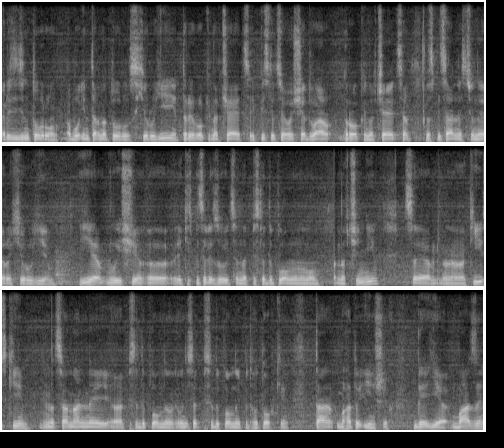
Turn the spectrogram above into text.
резидентуру або інтернатуру з хірургії, три роки навчається, і після цього ще два роки навчається за спеціальністю нейрохірургія. Є вищі, е, які спеціалізуються на післядипломному навчанні. Це е, Київський національний е, післядипломний університет післядипломної підготовки та багато інших, де є бази,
